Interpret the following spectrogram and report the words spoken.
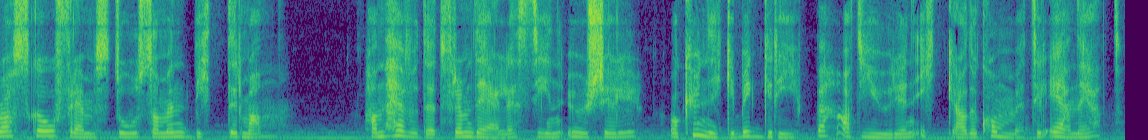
Roscoe fremsto som en bitter mann. Han hevdet fremdeles sin uskyld, og kunne ikke begripe at juryen ikke hadde kommet til enighet.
